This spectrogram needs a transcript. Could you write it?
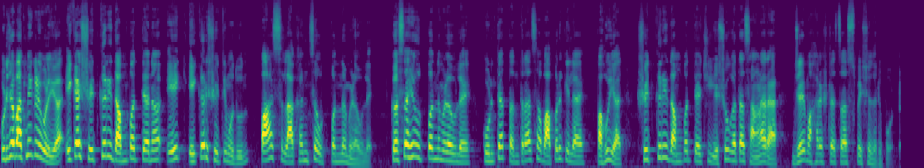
पुढच्या बातमीकडे वळूया. एका शेतकरी दाम्पत्यानं एक एकर शेतीमधून पाच लाखांचं उत्पन्न मिळवलंय. कसं हे उत्पन्न मिळवलंय? कोणत्या तंत्राचा वापर केलाय? पाहूयात शेतकरी दाम्पत्याची यशोगाथा सांगणारा जय महाराष्ट्राचा स्पेशल रिपोर्ट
